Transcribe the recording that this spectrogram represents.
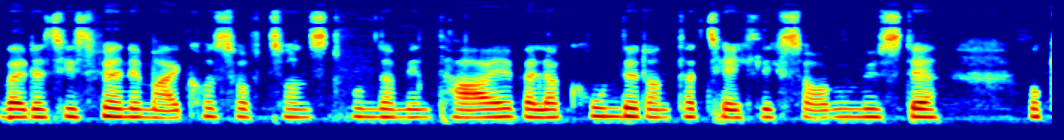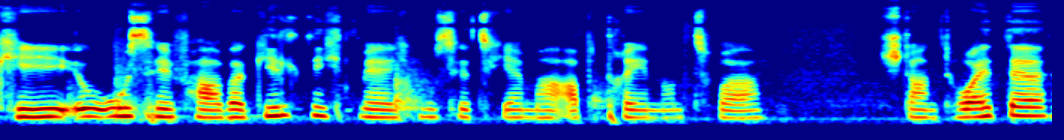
Weil das ist für eine Microsoft sonst fundamental, weil ein Kunde dann tatsächlich sagen müsste, okay, EU-Safe Harbor gilt nicht mehr, ich muss jetzt hier mal abdrehen und zwar Stand heute,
